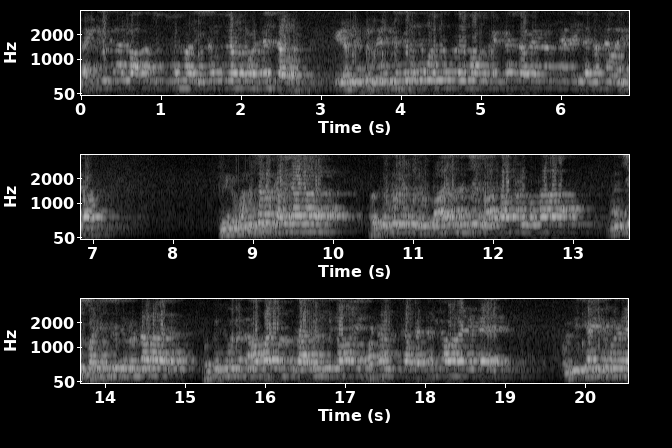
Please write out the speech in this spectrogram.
బయట విధానాలు వాళ్ళు ఇష్టం వచ్చినట్టు మీకు నేను చెప్పినంత మాత్రం మాకు పెట్టేస్తారని నేను కాదు మీకు మనసులో కలగాల? పొద్దుటూరు బాగా మంచి వాతావరణం ఉండాలా? మంచి పరిస్థితులు ఉండాలా? పొద్దుటూరు వ్యాపారం అభివృద్ధి కావాలి పట్టణం పెద్దది కావాలంటే ఒక నిజాయితీ పడిన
